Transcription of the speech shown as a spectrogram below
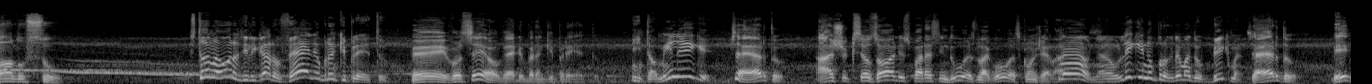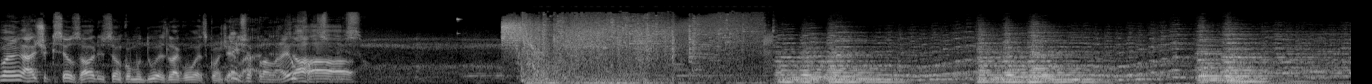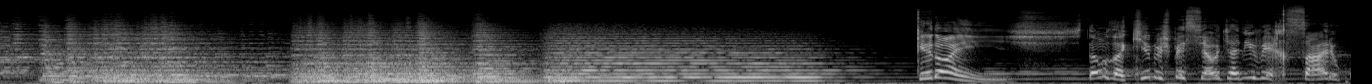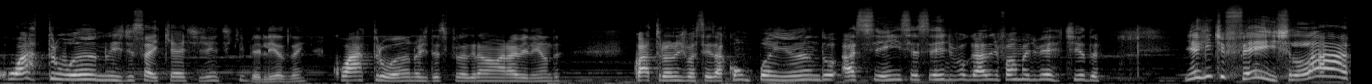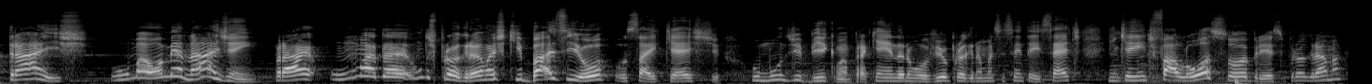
Polo Sul. Está na hora de ligar o velho branco e preto. Ei, você é o velho branco e preto. Então me ligue. Certo. Acho que seus olhos parecem duas lagoas congeladas. Não, não. Ligue no programa do Bigman. Certo. Bigman, acho que seus olhos são como duas lagoas congeladas. Deixa pra lá, eu Ah. faço isso. Aqui no especial de aniversário, 4 anos de SciCast. Gente, que beleza, hein? 4 anos desse programa maravilhoso. 4 anos de vocês acompanhando a ciência ser divulgada de forma divertida. E a gente fez lá atrás uma homenagem para um dos programas que baseou o SciCast, o Mundo de Bigman. Para quem ainda não ouviu o programa 67, em que a gente falou sobre esse programa.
